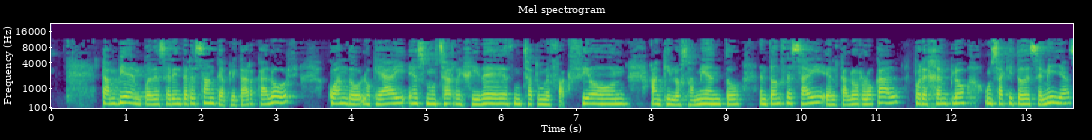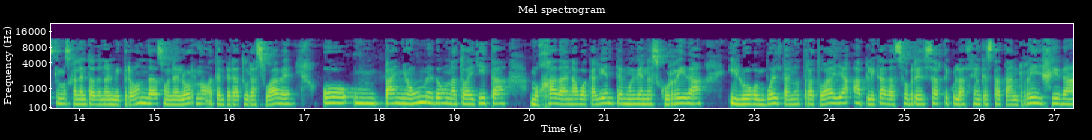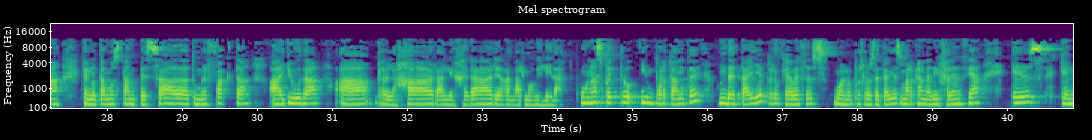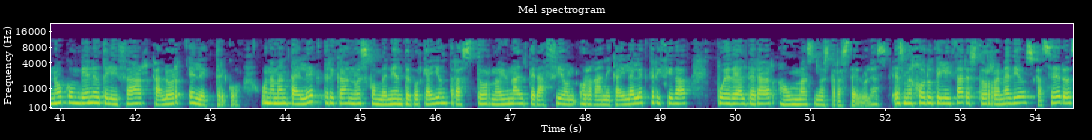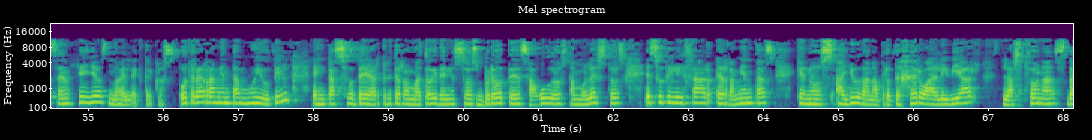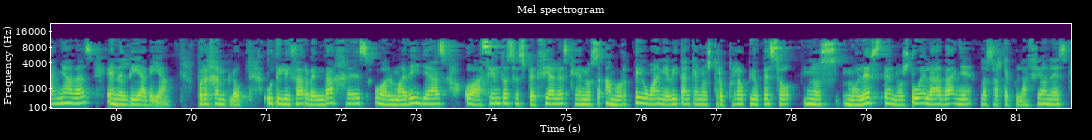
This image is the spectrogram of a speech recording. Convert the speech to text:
También puede ser interesante aplicar calor cuando lo que hay es mucha rigidez, mucha tumefacción, anquilosamiento. Entonces hay el calor local, por ejemplo, un saquito de semillas que hemos calentado en el microondas o en el horno a temperatura suave, o un paño húmedo, una toallita mojada en agua caliente, muy bien escurrida y luego envuelta en otra toalla, aplicada sobre esa articulación que está tan rígida, que notamos tan pesada, tumefacta, ayuda a relajar, a aligerar y a ganar movilidad. Un aspecto importante, un detalle, pero que a veces, bueno, pues los detalles marcan la diferencia, es que no conviene utilizar calor eléctrico. Una manta eléctrica no es conveniente porque hay un trastorno, hay una alteración orgánica y la electricidad puede alterar aún más nuestras células. Es mejor utilizar estos remedios caseros, sencillos, no eléctricos. Otra herramienta muy útil en caso de artritis reumatoide en esos brotes agudos tan molestos es utilizar herramientas que nos ayudan a proteger o a aliviar las zonas dañadas en el día a día. Por ejemplo, utilizar vendajes o almohadillas o asientos especiales que nos amortiguan y evitan que nuestro propio peso nos moleste, nos duela, dañe las articulaciones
